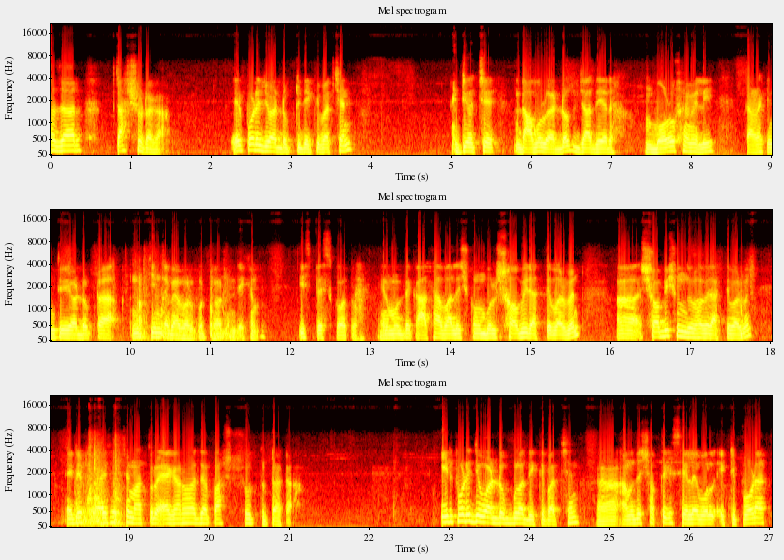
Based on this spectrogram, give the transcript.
হাজার চারশো টাকা। এরপরে যে ওয়ার্ডরোবটি দেখতে পাচ্ছেন, এটি হচ্ছে ডাবল ওয়ার্ডরোব যাদের বড় ফ্যামিলি তারা কিন্তু এই ওয়ার্ডরোবটা নিশ্চিন্তে ব্যবহার করতে পারবেন। দেখেন স্পেস কত। এর মধ্যে কাঁথা, বালিশ, কম্বল সবই রাখতে পারবেন। সবই সুন্দরভাবে রাখতে পারবেন। এটার প্রাইস হচ্ছে মাত্র এগারো হাজার পাঁচশো সত্তর টাকা। এরপরে যে ওয়ার্ডরোবগুলো দেখতে পাচ্ছেন আমাদের সব থেকে সেলেবল একটি প্রোডাক্ট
